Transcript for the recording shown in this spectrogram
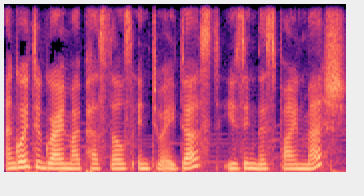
I'm going to grind my pastels into a dust using this fine mesh.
